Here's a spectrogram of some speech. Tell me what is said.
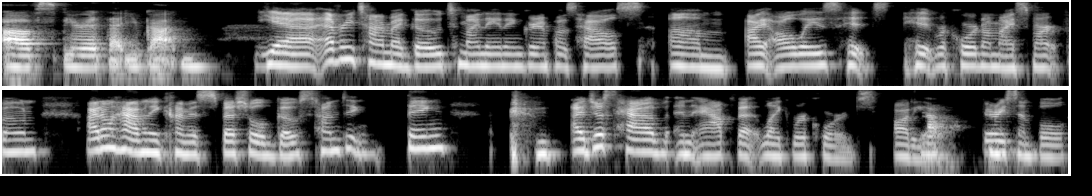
of spirit that you've gotten. Yeah, every time I go to my nana and grandpa's house, um, I always hit hit record on my smartphone. I don't have any kind of special ghost hunting thing. I just have an app that like records audio. Yeah. Very simple.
